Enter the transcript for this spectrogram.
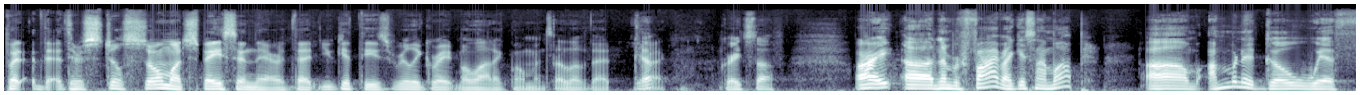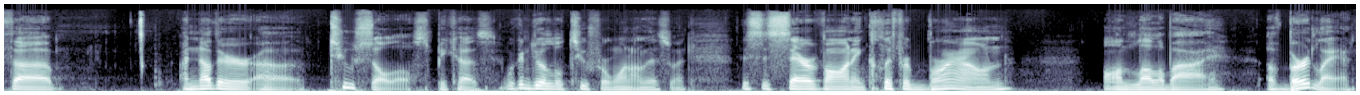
but th- there's still so much space in there that you get these really great melodic moments. I love that track. Great stuff. All right, uh, number five. I guess I'm up. Um, I'm gonna go with uh, another uh, two solos because we're gonna do a little two for one on this one. This is Sarah Vaughan and Clifford Brown on "Lullaby of Birdland,"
